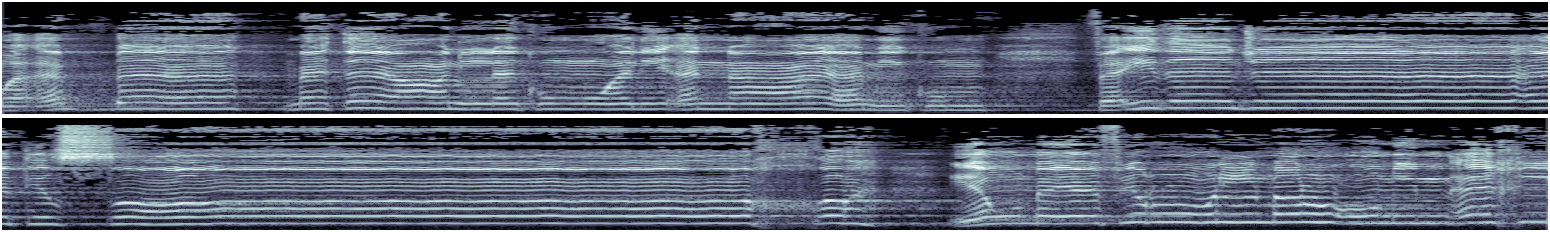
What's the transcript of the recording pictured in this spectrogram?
وأبا متاعا لكم ولأنعامكم فإذا جاءت الصاخة يوم يفر المرء من أخيه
